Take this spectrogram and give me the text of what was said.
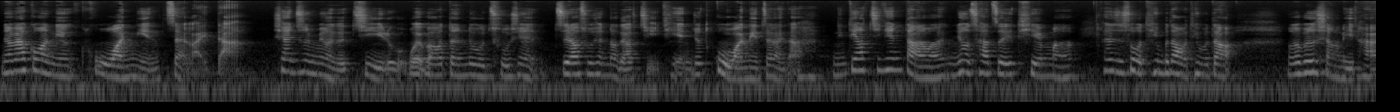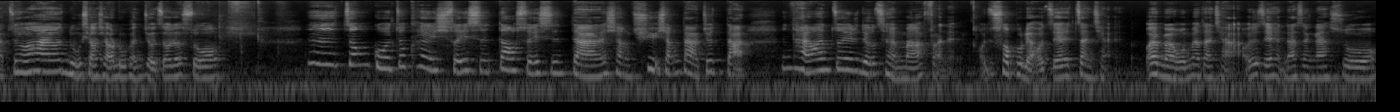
你要不要过完年过完年再来打？现在就是没有你的记录，我也不知道登录出现资料出现到底要几天，你就过完年再来打。你一定要今天打吗？你有差这一天吗？他一直说我听不到，我听不到，我都不是想理他。最后他又录小小录很久之后就说。嗯，中国就可以随时到，随时打，想去想打就打。那台湾作业流程很麻烦哎，我就受不了，我直接站起来。我也没有，我没有站起来，我就直接很大声跟他说：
